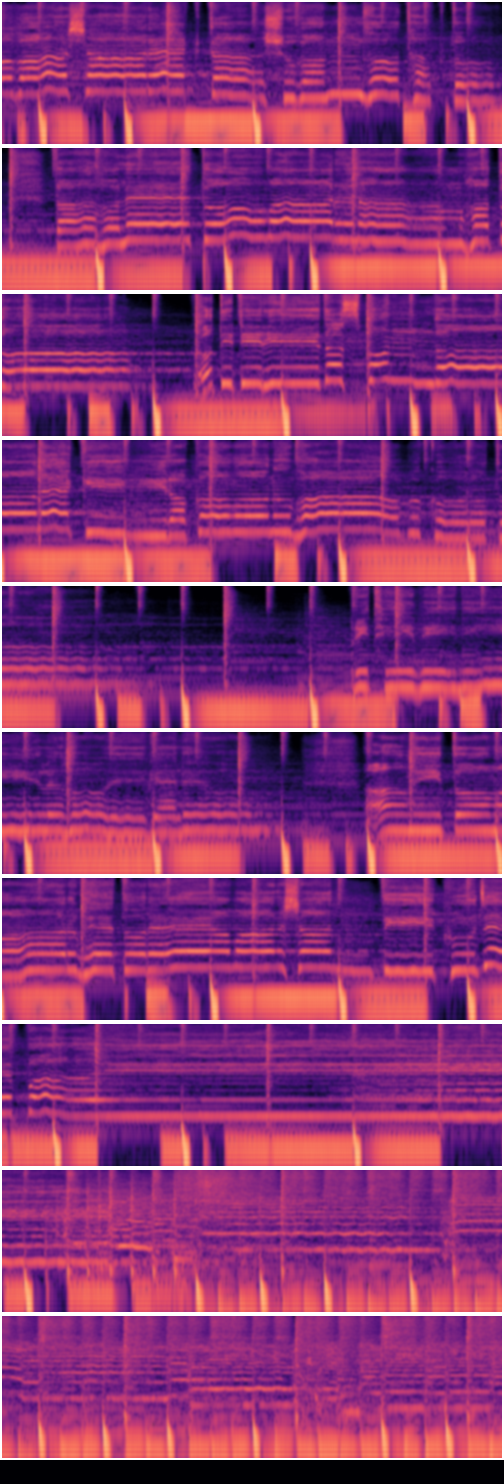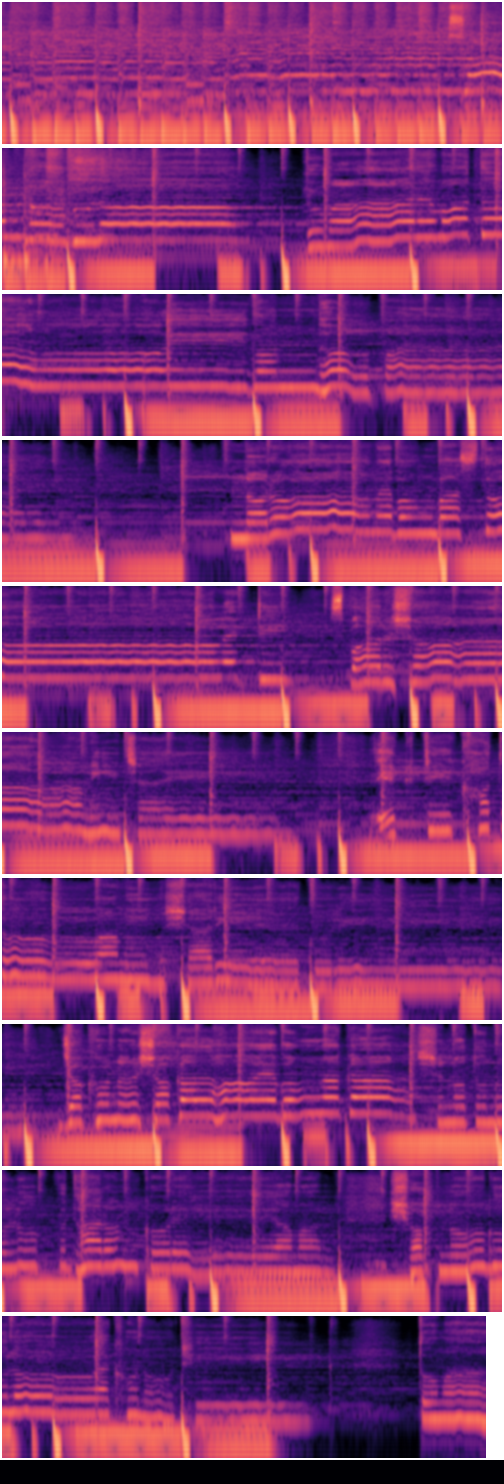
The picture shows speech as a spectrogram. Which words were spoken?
তাহলে তোমার নাম হতো প্রতিটি হৃদয় স্পন্দন একই রকম অনুভব করতো। পৃথিবী নীল হয়ে গেলেও আমি তোমার একটি ক্ষত আমি সারিয়ে তুলি। যখন সকাল হয় এবং আকাশ নতুন রূপ ধারণ করে, আমার স্বপ্নগুলো এখনও ঠিক। তোমার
